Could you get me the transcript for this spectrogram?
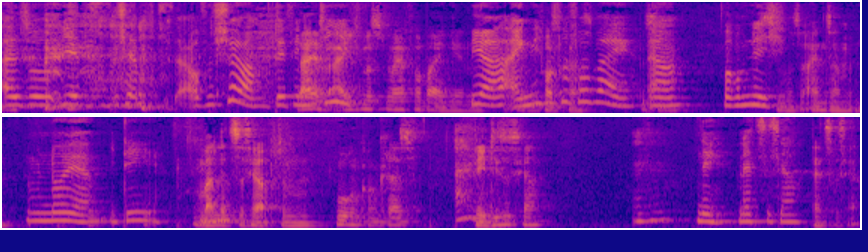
Also jetzt, ich habe auf dem Schirm, definitiv. Nein, eigentlich müssten wir ja vorbeigehen. Ja, eigentlich müssen wir vorbei. Ja. Warum nicht? Was einsammeln. Eine neue Idee. Wir waren letztes Jahr auf dem Hurenkongress. Ah. Nee, dieses Jahr. Mhm. Nee, letztes Jahr. Letztes Jahr.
